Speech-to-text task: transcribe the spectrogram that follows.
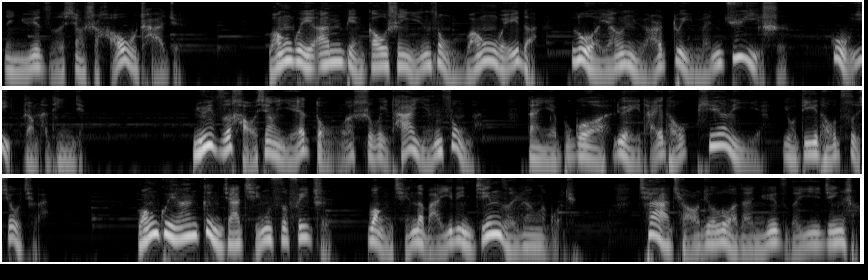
那女子像是毫无察觉。王贵安便高声吟诵王维的《洛阳女儿对门居》一诗，故意让她听见。女子好像也懂了，是为他吟诵的。但也不过略一抬头瞥了一眼，又低头刺绣起来。王贵安更加情思飞驰，忘情的把一锭金子扔了过去，恰巧就落在女子的衣襟上。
